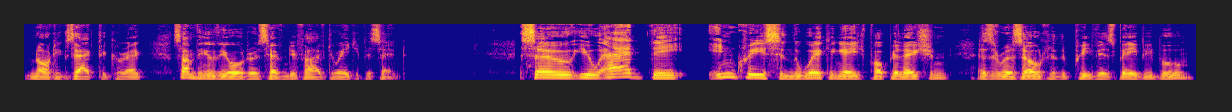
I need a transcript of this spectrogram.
not exactly correct, something of the order of 75 to 80%. So you add the increase in the working age population as a result of the previous baby boom,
